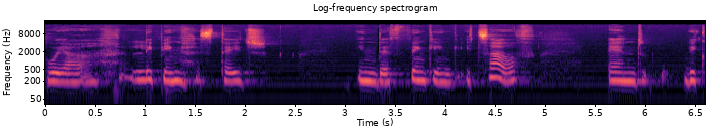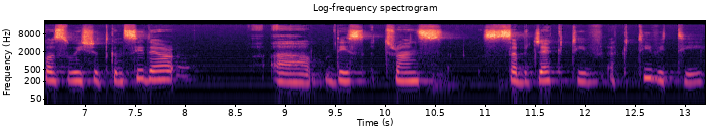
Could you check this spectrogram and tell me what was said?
we are leaping a stage in the thinking itself, and because we should consider uh, this trans subjective activity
